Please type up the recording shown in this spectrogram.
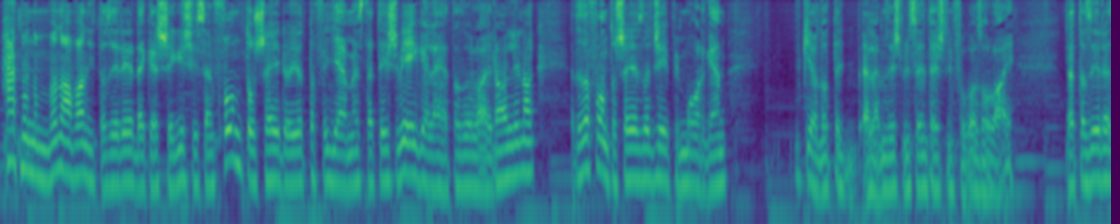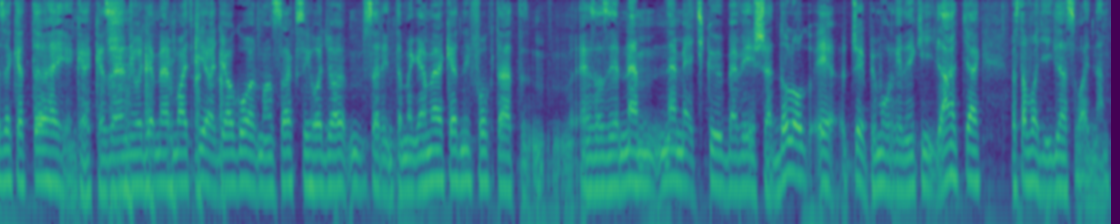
hát mondom, na, van itt azért érdekesség is, hiszen fontos helyről jött a figyelmeztetés, vége lehet az olajrallinak. Hát ez a fontos hely, ez a JP Morgan kiadott egy elemzést, miszerint esni fog az olaj. Tehát azért ezeket helyén kell kezelni, ugye, mert majd kiadja a Goldman Sachs, hogy a, szerintem meg emelkedni fog, tehát ez azért nem, nem egy kőbevésett dolog, JP Morganék így látják, aztán vagy így lesz, vagy nem.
